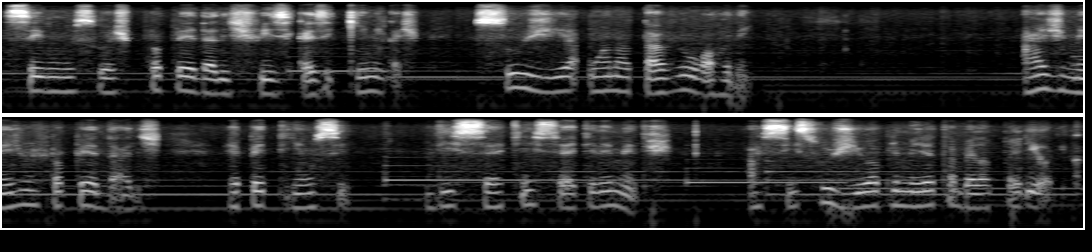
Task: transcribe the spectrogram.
segundo suas propriedades físicas e químicas, surgia uma notável ordem. As mesmas propriedades repetiam-se de sete em sete elementos. Assim surgiu a primeira tabela periódica.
